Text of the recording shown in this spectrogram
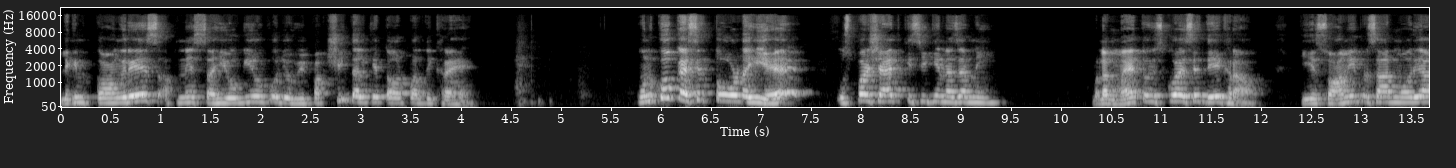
लेकिन कांग्रेस अपने सहयोगियों को, जो विपक्षी दल के तौर पर दिख रहे हैं, उनको कैसे तोड़ रही है, उस पर शायद किसी की नज़र नहीं। मतलब मैं तो इसको ऐसे देख रहा हूँ कि ये स्वामी प्रसाद मौर्य,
